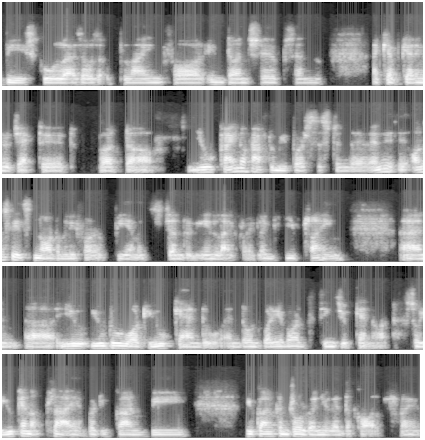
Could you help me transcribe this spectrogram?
B school as I was applying for internships and I kept getting rejected. But uh, you kind of have to be persistent there. And it, honestly, it's not only for PM; it's generally in life, right? Like keep trying, and uh, you you do what you can do, and don't worry about the things you cannot. So you can apply, but you can't be, you can't control when you get the call, right?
